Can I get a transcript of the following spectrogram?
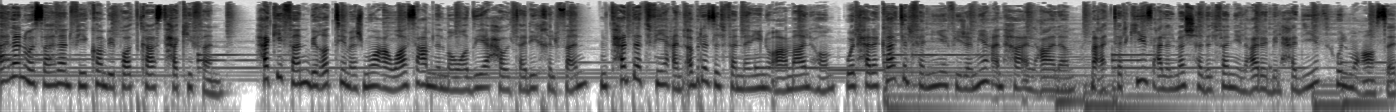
أهلا وسهلا فيكم ببودكاست حكي فن. حكي فن بغطي مجموعة واسعة من المواضيع حول تاريخ الفن نتحدث فيه عن أبرز الفنانين وأعمالهم والحركات الفنية في جميع أنحاء العالم مع التركيز على المشهد الفني العربي الحديث والمعاصر.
